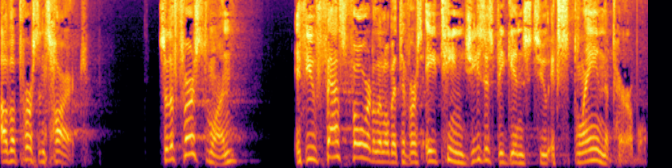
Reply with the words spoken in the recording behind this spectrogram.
of a person's heart. So the first one, if you fast forward a little bit to verse 18, Jesus begins to explain the parable.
